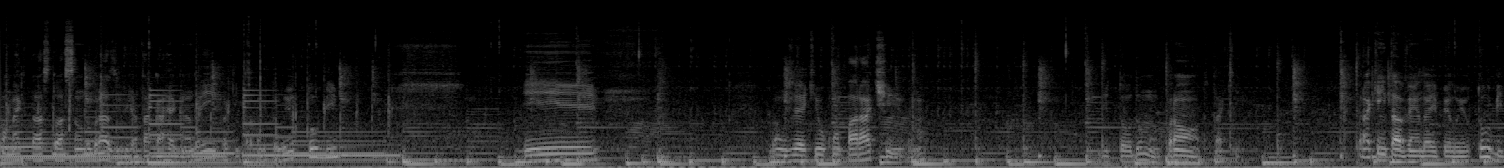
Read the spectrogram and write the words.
como é que está a situação do Brasil. Já está carregando aí para quem está vendo pelo YouTube. E vamos ver aqui o comparativo, né? De todo mundo. Pronto, tá aqui. Para quem tá vendo aí pelo YouTube,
